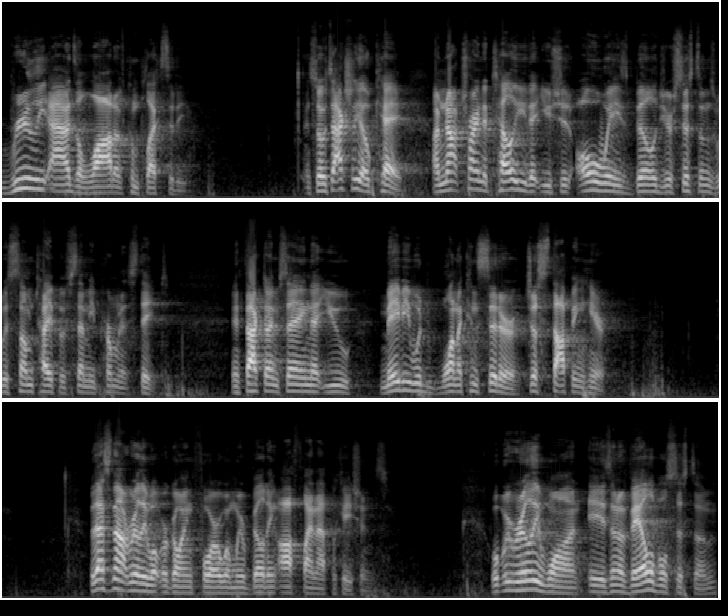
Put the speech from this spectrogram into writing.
really adds a lot of complexity. And so it's actually okay. I'm not trying to tell you that you should always build your systems with some type of semi-permanent state. In fact, I'm saying that you maybe would want to consider just stopping here. But that's not really what we're going for when we're building offline applications. What we really want is an available system.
